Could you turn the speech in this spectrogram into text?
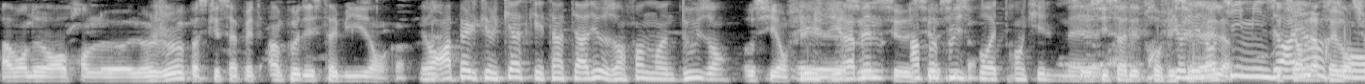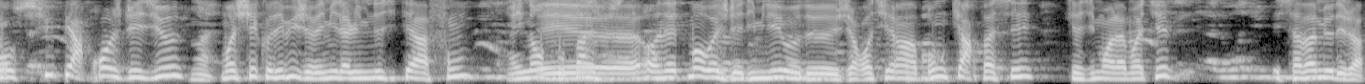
avant de reprendre le, le jeu parce que ça peut être un peu déstabilisant, quoi. Et on rappelle que le casque est interdit aux enfants de moins de 12 ans. Aussi, en fait. Et je dirais même c'est- un peu aussi plus ça. pour être tranquille. mais- C'est aussi ça d'être Parce que les lentilles, mine de c'est de faire de rien, la prévention. sont super proches des yeux. Ouais. Moi, je sais qu'au début, j'avais mis la luminosité à fond. Et non, et faut pas. euh, honnêtement, ouais, je l'ai diminué. De... J'ai retiré un bon quart passé, quasiment à la moitié, et ça va mieux déjà.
